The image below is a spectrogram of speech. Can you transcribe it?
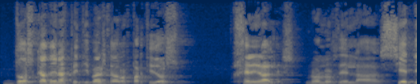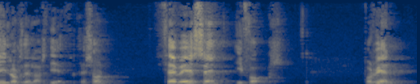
dos cadenas principales que dan los partidos generales, ¿no? Los de las 7 y los de las 10, que son CBS y Fox. Pues bien,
